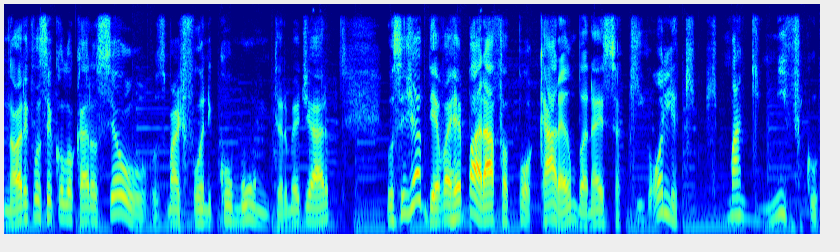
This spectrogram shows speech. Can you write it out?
na hora que você colocar o seu smartphone comum intermediário, você já deva reparar, fala, pô, caramba, né? Isso aqui, olha que, que, magnífico.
